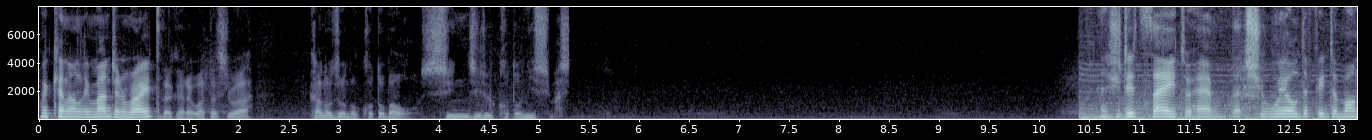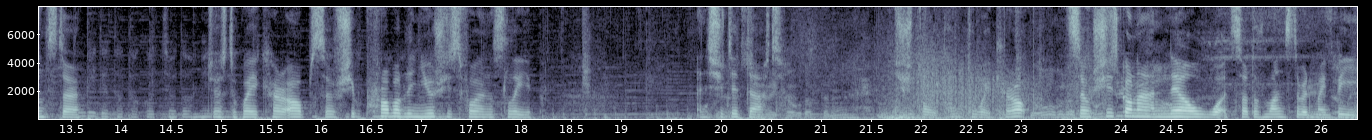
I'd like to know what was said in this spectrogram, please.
We can only imagine, right? だから私は彼女の言葉を信じることにしました。And she did say to him that she will defeat the monster just to wake her up, so she probably knew she's fallen asleep. And she did that. She told him to wake her up. So she's gonna know what sort of monster it might be.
